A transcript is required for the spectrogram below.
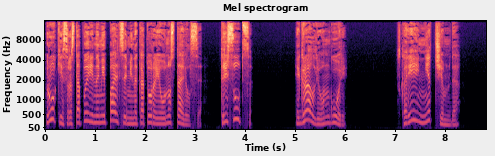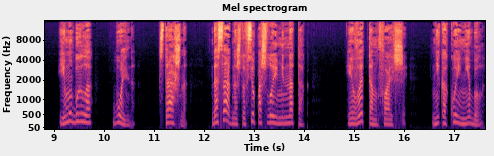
Руки с растопыренными пальцами, на которые он уставился, трясутся. Играл ли он горе? Скорее нет, чем да. Ему было больно, страшно, досадно, что все пошло именно так. И в этом фальши никакой не было.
